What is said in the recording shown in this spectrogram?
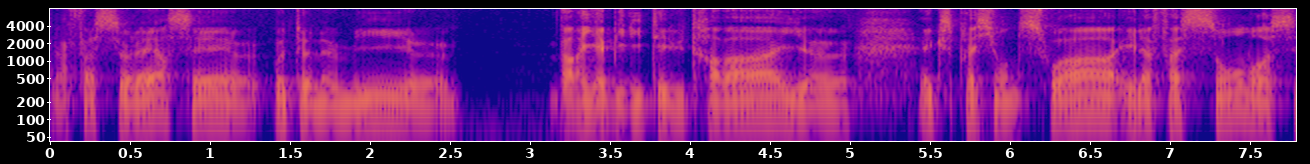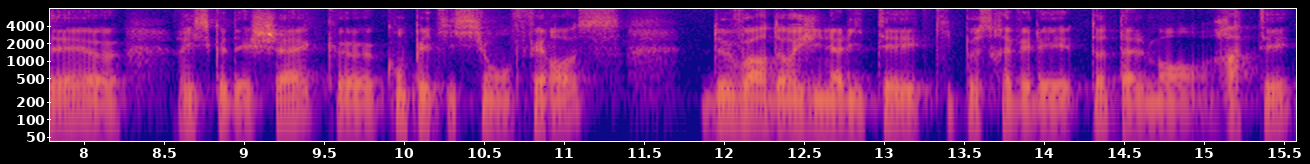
la face solaire, c'est autonomie, variabilité du travail, euh, expression de soi, et la face sombre, c'est euh, risque d'échec, euh, compétition féroce, devoir d'originalité qui peut se révéler totalement raté,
